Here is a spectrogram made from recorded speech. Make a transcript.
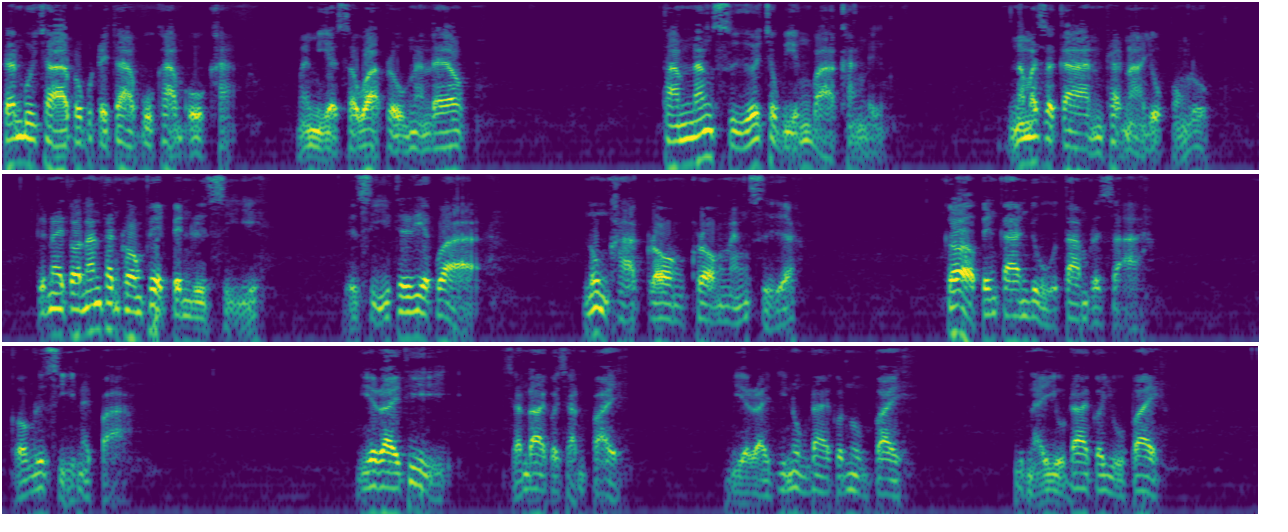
ครั้นบูชาพระพุทธเจ้าผู้ข้ามโอคะไม่มีอสวะพระองค์นั้นแล้วทำนังเสือเฉวียงบ่าข้างหนึ่ง นมัสการพระนายกของโลก คือในตอนนั้นท่านครองเพศเป็นฤาษีฤาษีที่เรียกว่า นุ่งขากรองครองหนังเสือ ก็เป็นการอยู่ตามประษาของฤาษีในป่า มีอะไรที่ฉันได้ก็ฉันไป มีอะไรที่นุ่งได้ก็นุ่งไป ที่ไหนอยู่ได้ก็อยู่ไป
